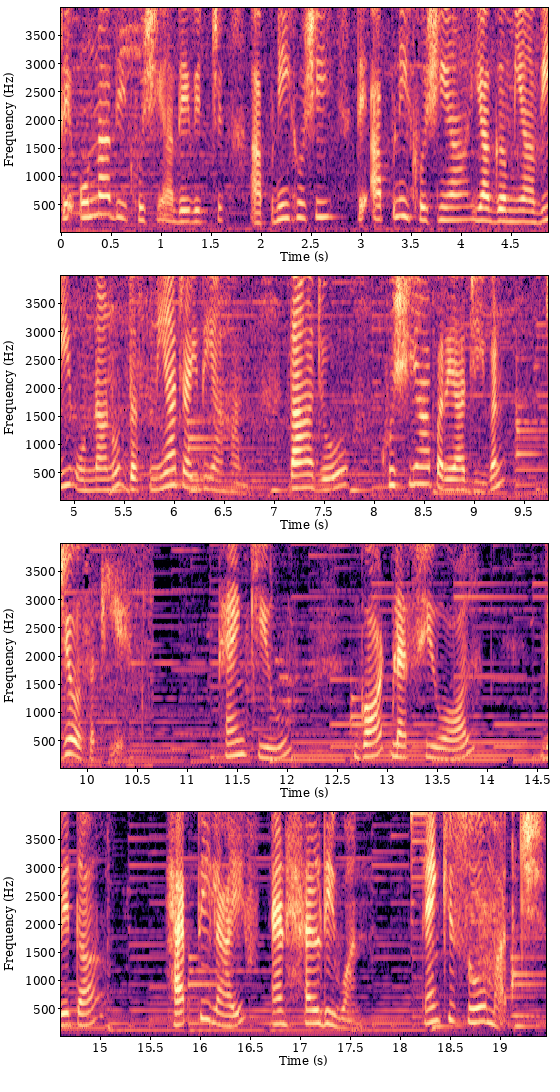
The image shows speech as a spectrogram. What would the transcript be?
ਤੇ ਉਹਨਾਂ ਦੀ ਖੁਸ਼ੀਆਂ ਦੇ ਵਿੱਚ ਆਪਣੀ ਖੁਸ਼ੀ ਤੇ ਆਪਣੀ ਖੁਸ਼ੀਆਂ ਜਾਂ ਗਮੀਆਂ ਵੀ ਉਹਨਾਂ ਨੂੰ ਦੱਸਣੀਆਂ ਚਾਹੀਦੀਆਂ ਹਨ ਤਾਂ ਜੋ ਖੁਸ਼ੀਆਂ ਭਰਿਆ ਜੀਵਨ ਜਿਉ ਸਕੀਏ। Thank you God bless you all with a happy life and healthy one thank you so much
